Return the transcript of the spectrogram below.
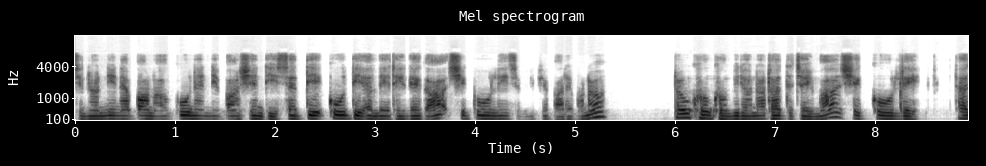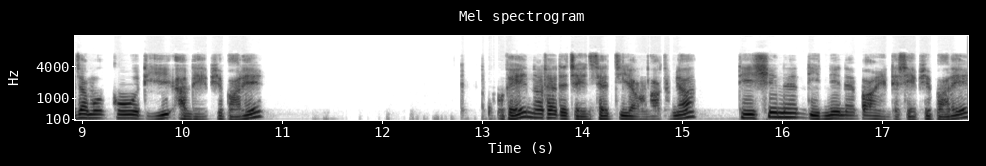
ကျွန်တော်2နဲ့ပေါင်းတော့9နဲ့2ပေါင်းရှင်းဒီ7 9တိအလဲထိန်တဲ့က8 9လေးဆိုပြီးဖြစ်ပါတယ်ပေါ့နော်တုံးခွန်ခွန်ပြီးတော့နောက်ထပ်တစ်ချိန်မှာ8 9လေးဒါကြောင့်မို့9ဒီအလဲဖြစ်ပါတယ်โอเคနောက်ထပ်တစ်ချိန်ဆက်ကြည့်အောင်ပါခင်ဗျာဒီရှင်းနဲ့ဒီ2နဲ့ပေါင်းရင်30ဖြစ်ပါတယ်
